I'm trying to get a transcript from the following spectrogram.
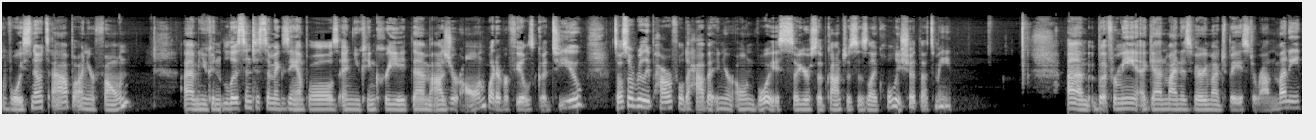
Voice Notes app on your phone. Um, you can listen to some examples and you can create them as your own, whatever feels good to you. It's also really powerful to have it in your own voice. So your subconscious is like, holy shit, that's me. Um, but for me, again, mine is very much based around money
